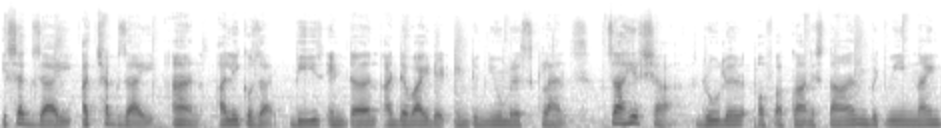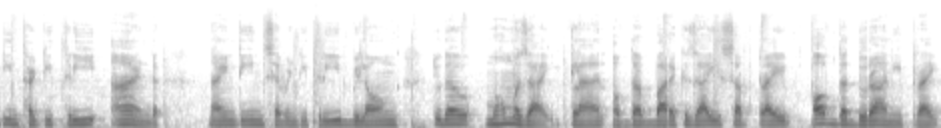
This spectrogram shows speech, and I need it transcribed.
Isakzai, Achakzai, and Alikozai. These in turn are divided into numerous clans. Zahir Shah, ruler of Afghanistan between 1933 and 1973, belonged to the Muhammadai clan of the Barakzai subtribe of the Durrani tribe.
